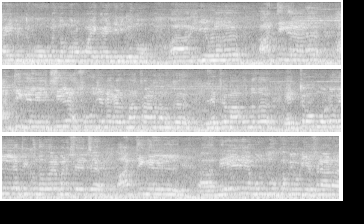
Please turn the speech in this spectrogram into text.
കൈവിട്ടു പോകുമെന്നും ഉറപ്പായി കഴിഞ്ഞിരിക്കുന്നു. ഇനിയുള്ളത് ആറ്റിങ്ങലാണ്. ആറ്റിങ്ങലിൽ ചില സൂചനകൾ മാത്രമാണ് നമുക്ക് ലഭ്യമാകുന്നത്. ഏറ്റവും ഒടുവിൽ ലഭിക്കുന്ന വിവരമനുസരിച്ച് ആറ്റിങ്ങലിൽ നേരിയ മുൻതൂക്കം യു ഡി എഫിനാണ്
